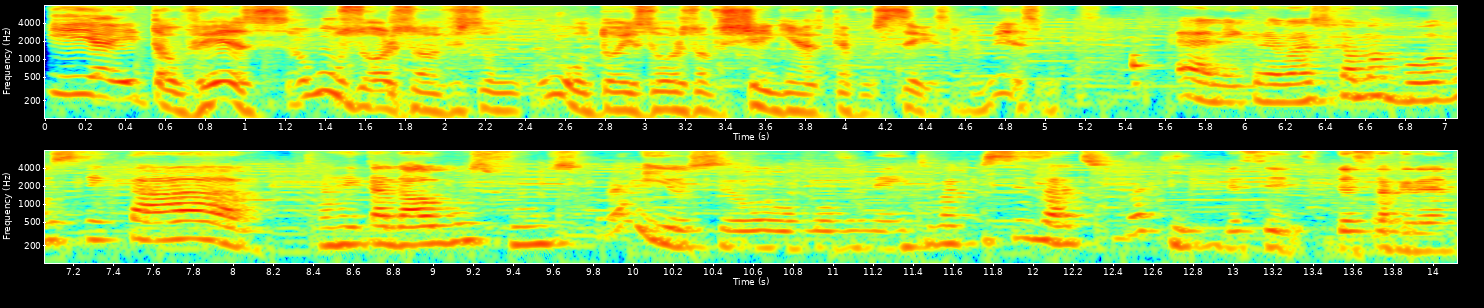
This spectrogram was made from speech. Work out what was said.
E aí talvez alguns Orzovs, ou um ou dois Orzovs cheguem até vocês, não é mesmo? É, Nicra, eu acho que é uma boa você tentar arrecadar alguns fundos por aí. O seu movimento vai precisar disso daqui, desse, dessa grana.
